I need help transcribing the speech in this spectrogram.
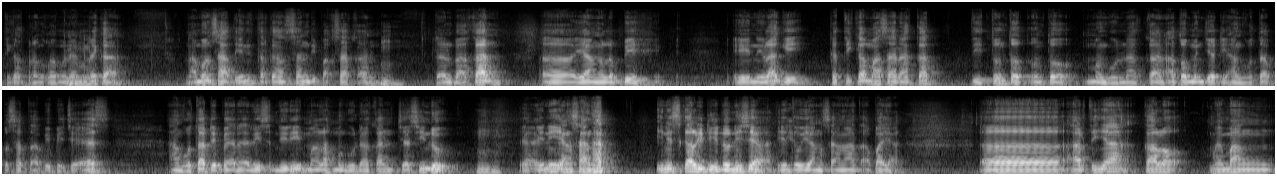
tingkat perekonomian mereka. Namun saat ini terkesan dipaksakan. Dan bahkan eh, yang lebih ini lagi ketika masyarakat dituntut untuk menggunakan atau menjadi anggota peserta BPJS anggota DPR RI sendiri malah menggunakan jasindo. Ya ini yang sangat ini sekali di Indonesia itu yang sangat apa ya eh artinya kalau memang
